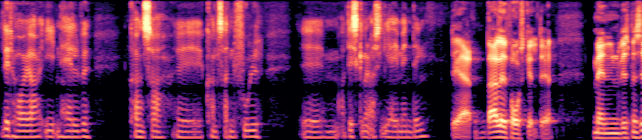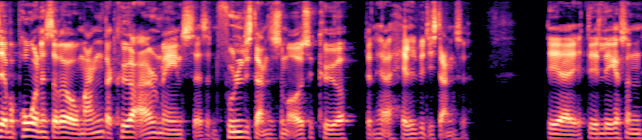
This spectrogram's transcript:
lidt højere i den halve kontra, øh, kontra den fulde. Øh, og det skal man også lige have i mente, ikke? Det er Der er lidt forskel der. Men hvis man ser på proerne, så er der jo mange, der kører Ironmans, altså den fulde distance, som også kører den her halve distance. Det, er, det ligger sådan,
